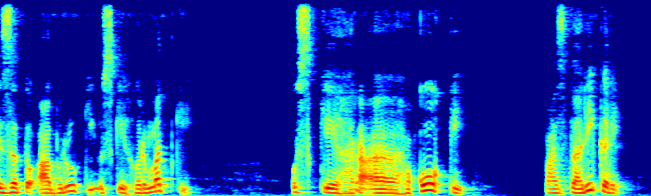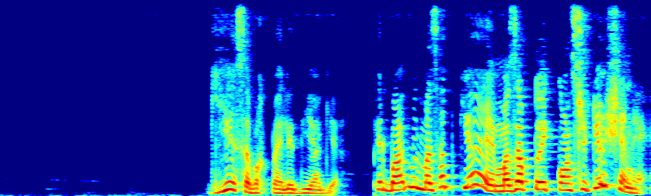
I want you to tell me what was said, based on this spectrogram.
इज़्ज़त आबरू की, उसकी हरमत की, उसके हकूक़ की। पासदारी करे। ये सबक पहले दिया गया। फिर बाद में मज़हब क्या है? मज़हब तो एक कॉन्स्टिट्यूशन है।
